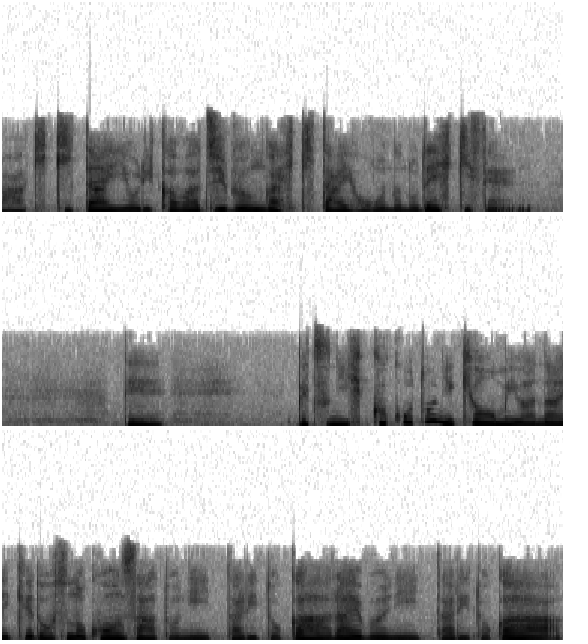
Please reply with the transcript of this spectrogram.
まあ聞きたいよりかは自分が弾きたい方なので弾き線。で別に弾くことに興味はないけどそのコンサートに行ったりとかライブに行ったりとか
